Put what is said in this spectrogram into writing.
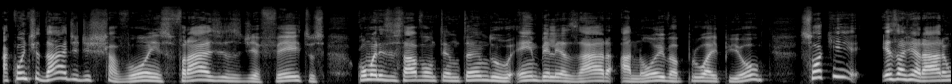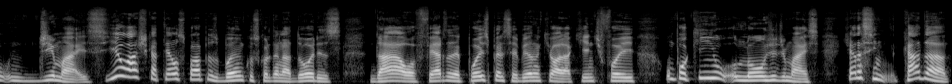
A quantidade de chavões, frases de efeitos, como eles estavam tentando embelezar a noiva para o IPO, só que exageraram demais. E eu acho que até os próprios bancos coordenadores da oferta depois perceberam que, olha, aqui a gente foi um pouquinho longe demais. Que era assim, cada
